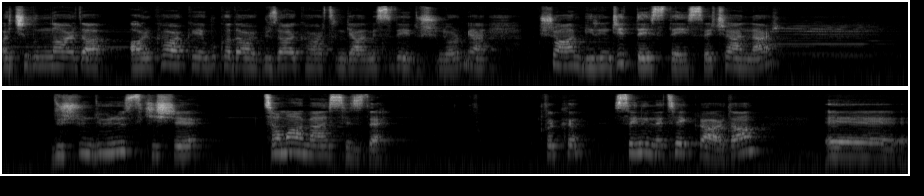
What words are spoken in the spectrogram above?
açılımlarda arka arkaya bu kadar güzel kartın gelmesi diye düşünüyorum. Yani şu an birinci desteği seçenler düşündüğünüz kişi tamamen sizde bakın seninle tekrardan ee,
